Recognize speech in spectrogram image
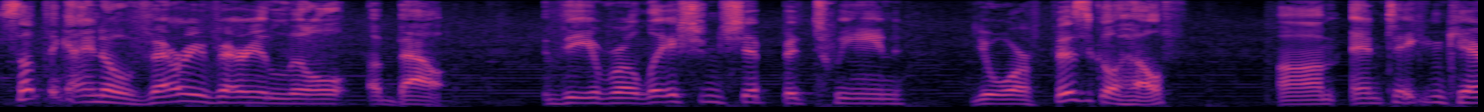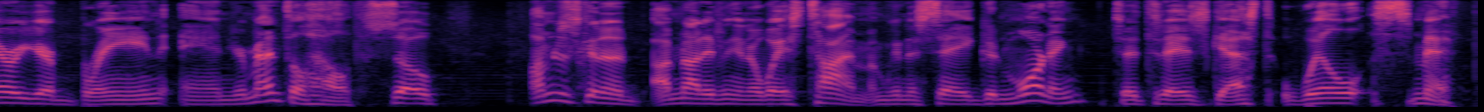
something I know very, very little about the relationship between your physical health um, and taking care of your brain and your mental health. So, I'm just going to, I'm not even going to waste time. I'm going to say good morning to today's guest, Will Smith.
